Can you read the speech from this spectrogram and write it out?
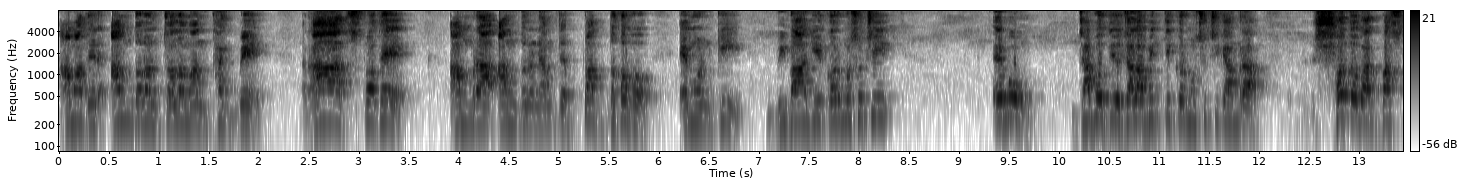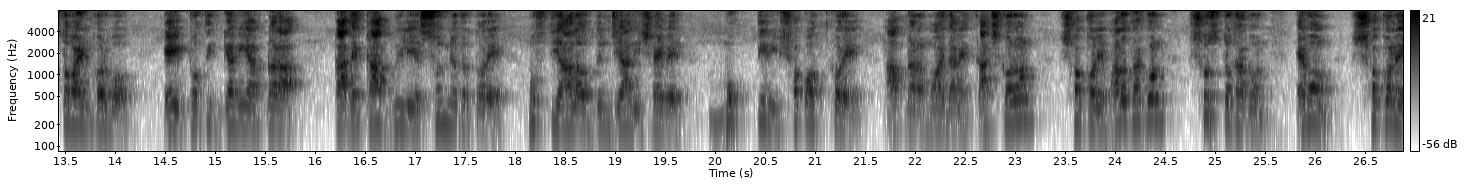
আমাদের আন্দোলন চলমান থাকবে। রাজপথে আমরা আন্দোলনে নামতে বাধ্য হব, এমনকি বিভাগীয় কর্মসূচি এবং যাবতীয় জ্বালাভিত্তিক কর্মসূচিকে আমরা শতভাগ বাস্তবায়ন করব। এই প্রতিজ্ঞা নিয়ে আপনারা কাঁধে কাঁধ মিলিয়ে শূন্যতর তরে মুফতি আলাউদ্দিন জিয়ালি সাহেবের মুক্তির শপথ করে আপনারা ময়দানে কাজ করুন। সকলে ভালো থাকুন, সুস্থ থাকুন এবং সকলে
